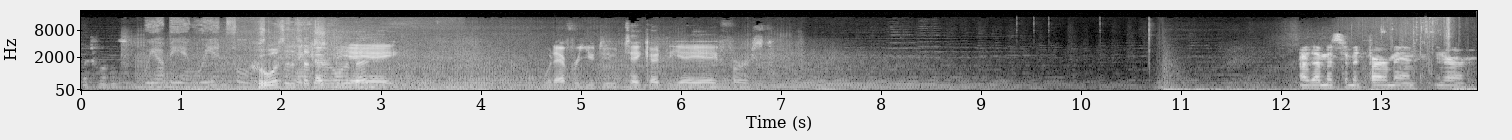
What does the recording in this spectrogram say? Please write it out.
Which one is it? We are being reinforced. Who was it that Take said out the going to bed? AA. Whatever you do, take out the AA first. Oh, that must have been fireman in our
